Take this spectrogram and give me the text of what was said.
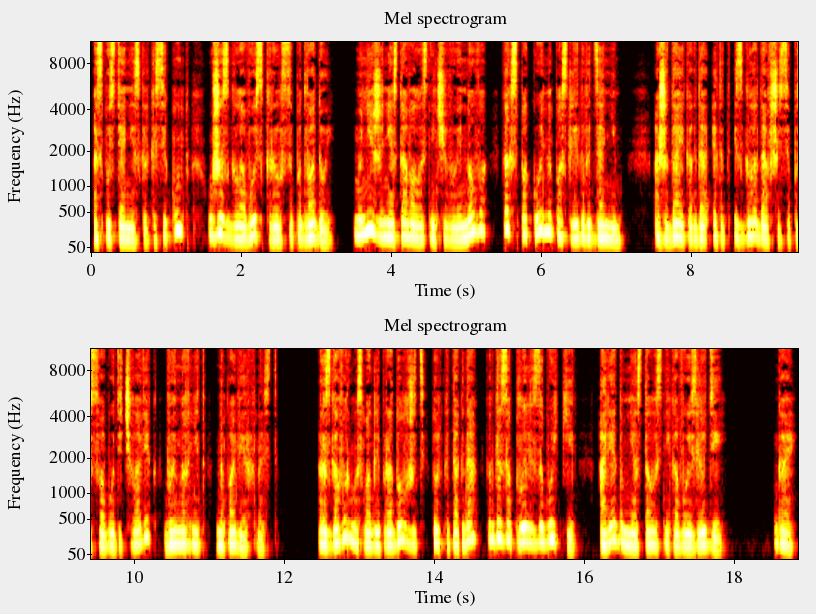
А спустя несколько секунд уже с головой скрылся под водой. Мне же не оставалось ничего иного, как спокойно последовать за ним, ожидая, когда этот изголодавшийся по свободе человек вынырнет на поверхность. Разговор мы смогли продолжить только тогда, когда заплыли за буйки, а рядом не осталось никого из людей. Гай,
